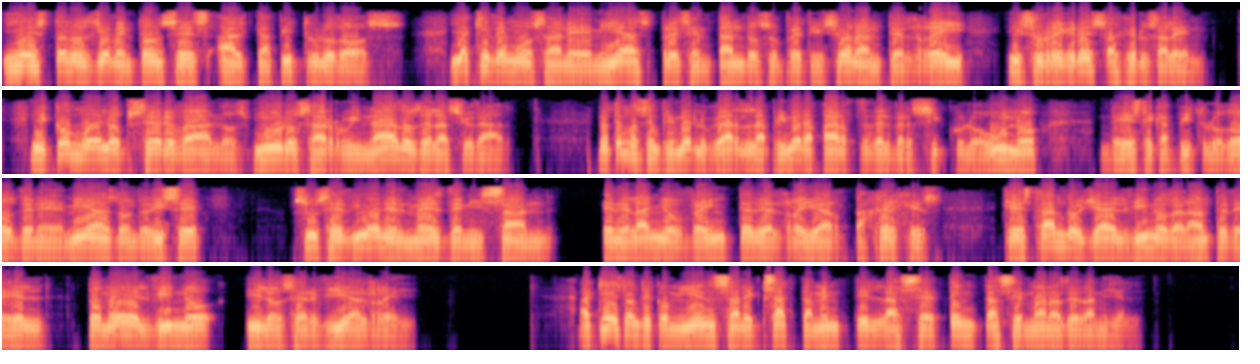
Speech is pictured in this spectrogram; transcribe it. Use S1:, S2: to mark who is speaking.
S1: Y esto nos lleva entonces al capítulo 2. Y aquí vemos a Nehemías presentando su petición ante el rey y su regreso a Jerusalén, y cómo él observa los muros arruinados de la ciudad. Notemos en primer lugar la primera parte del versículo 1 de este capítulo 2 de Nehemías, donde dice, Sucedió en el mes de Nisán, en el año veinte del rey Artajerjes, que estando ya el vino delante de él, tomé el vino y lo serví al rey. Aquí es donde comienzan exactamente las setenta semanas de Daniel.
